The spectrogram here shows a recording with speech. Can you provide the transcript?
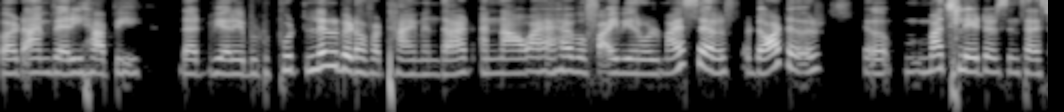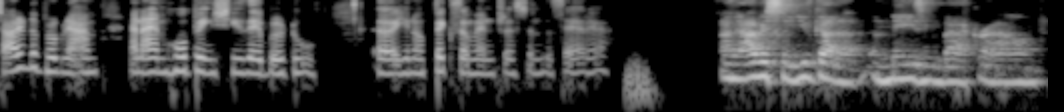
but i'm very happy that we are able to put a little bit of a time in that. And now i have a five year old myself a daughter uh, much later since i started the program. And i'm hoping she's able to uh, you know pick some interest in this area. And obviously you've got an amazing background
